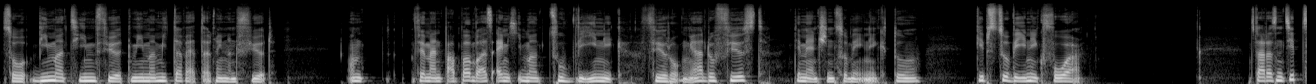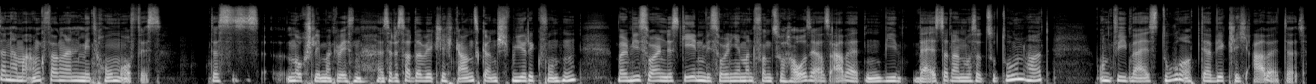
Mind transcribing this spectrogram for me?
so wie man Team führt, wie man Mitarbeiterinnen führt. Und für meinen Papa war es eigentlich immer zu wenig Führung. Ja? Du führst die Menschen zu wenig, du gibst zu wenig vor. 2017 haben wir angefangen mit Homeoffice. Das ist noch schlimmer gewesen. Also das hat er wirklich ganz, ganz schwierig gefunden, weil wie soll das gehen? Wie soll jemand von zu Hause aus arbeiten? Wie weiß er dann, was er zu tun hat? Und wie weißt du, ob der wirklich arbeitet?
